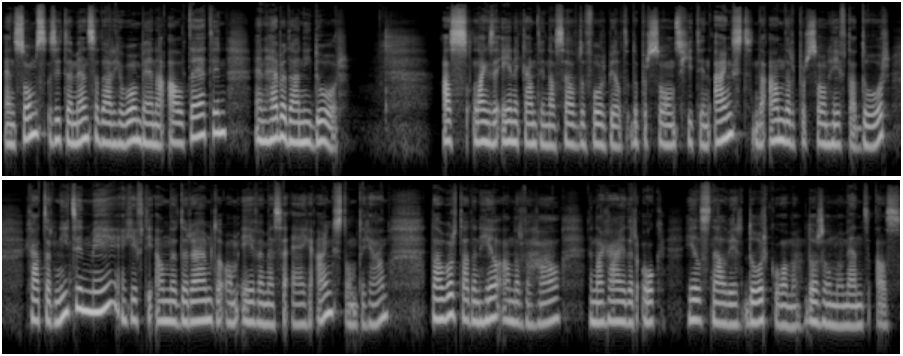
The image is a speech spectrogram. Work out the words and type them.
En soms zitten mensen daar gewoon bijna altijd in en hebben dat niet door. Als langs de ene kant in datzelfde voorbeeld de persoon schiet in angst, de andere persoon heeft dat door, gaat er niet in mee en geeft die ander de ruimte om even met zijn eigen angst om te gaan, dan wordt dat een heel ander verhaal en dan ga je er ook heel snel weer doorkomen door zo'n moment. Als,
